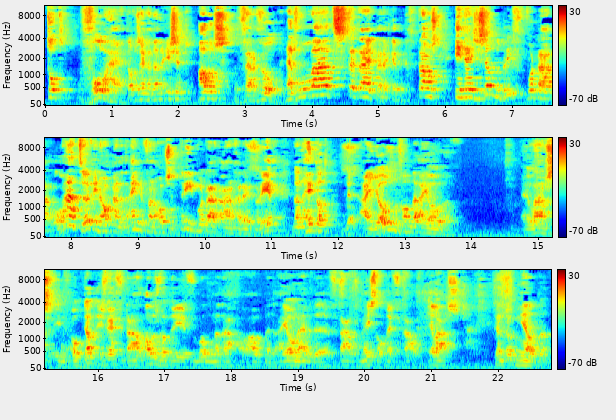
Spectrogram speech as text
tot volheid. Dat wil zeggen, dan is het alles vervuld. Het laatste tijdperk. En trouwens, in dezezelfde brief wordt daar later, in, aan het einde van hoofdstuk 3, wordt daar aan gerefereerd. Dan heet dat de aion van de aionen. Helaas, in, ook dat is wegvertaald. Alles wat je verband met, met Iona hebben de vertalers meestal wegvertaald. Helaas. Ik kan het ook niet helpen.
